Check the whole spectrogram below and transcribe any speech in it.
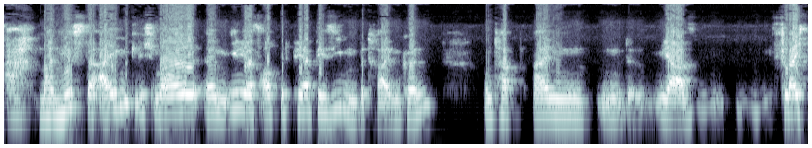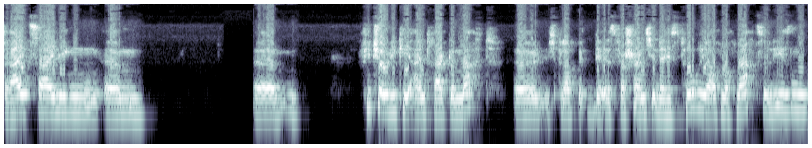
ach, man müsste eigentlich mal ähm, Ilias auch mit PHP 7 betreiben können und habe einen, ja, vielleicht dreizeiligen ähm, ähm, Feature-Wiki-Eintrag gemacht. Äh, ich glaube, der ist wahrscheinlich in der Historie auch noch nachzulesen.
